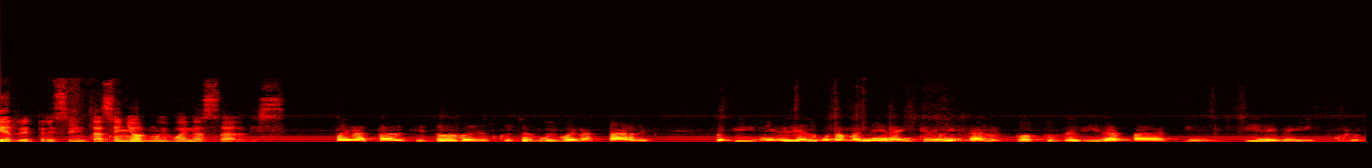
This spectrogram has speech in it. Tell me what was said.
¿Qué representa, señor? Muy buenas tardes. Buenas tardes y todos los escuchas, muy buenas tardes. Pues sí, mire, de alguna manera incrementa los costos de vida para quien tiene vehículos.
